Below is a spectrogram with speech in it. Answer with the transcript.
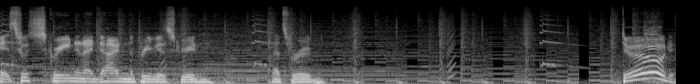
It switched screen and I died in the previous screen. That's rude. Dude!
